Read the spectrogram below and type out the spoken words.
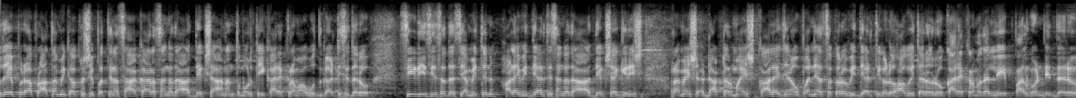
ಉದಯಪುರ ಪ್ರಾಥಮಿಕ ಕೃಷಿ ಪತ್ತಿನ ಸಹಕಾರ ಸಂಘದ ಅಧ್ಯಕ್ಷ ಅನಂತಮೂರ್ತಿ ಕಾರ್ಯಕ್ರಮ ಉದ್ಘಾಟಿಸಿದರು. ಸಿಡಿಸಿ ಸದಸ್ಯ ಮಿಥುನ್, ಹಳೆ ವಿದ್ಯಾರ್ಥಿ ಸಂಘದ ಅಧ್ಯಕ್ಷ ಗಿರೀಶ್, ರಮೇಶ್, ಡಾಕ್ಟರ್ ಮಹೇಶ್, ಕಾಲೇಜಿನ ಉಪನ್ಯಾಸಕರು, ವಿದ್ಯಾರ್ಥಿಗಳು ಹಾಗೂ ಇತರರು ಕಾರ್ಯಕ್ರಮದಲ್ಲಿ ಪಾಲ್ಗೊಂಡಿದ್ದರು.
